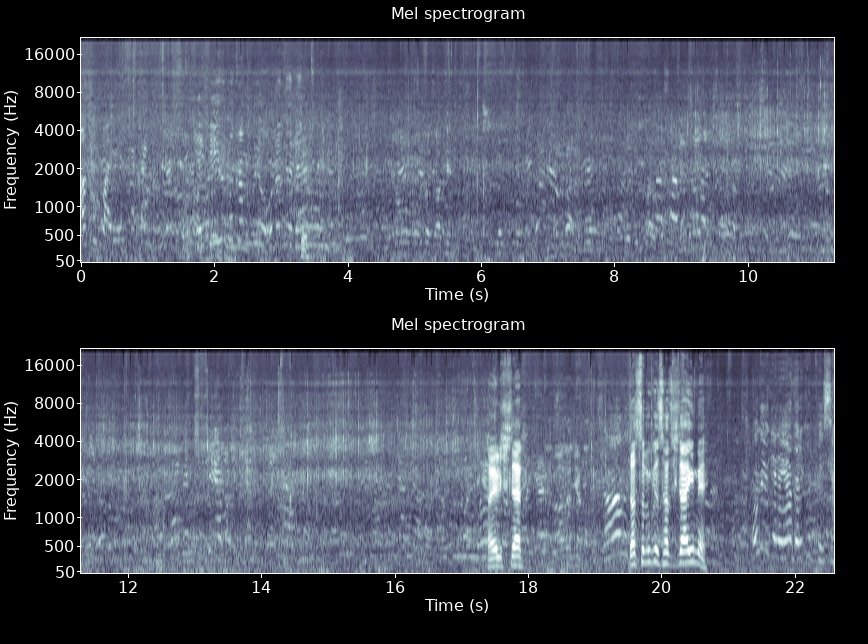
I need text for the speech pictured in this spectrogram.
Akıl var ya. Evdeyi bakalım diyor ona göre. Hayırlı işler. Nasıl bugün satışlar iyi mi? Oluyor gene ya bereket versin.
